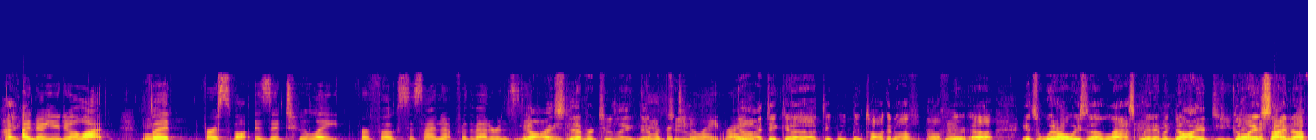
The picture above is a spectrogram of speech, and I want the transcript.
hi. I know you do a lot, mm. but first of all, is it too late for folks to sign up for the Veterans Day no, Parade? it's never too late. Never, never too, too late, right? No, I think uh, I think we've been talking off mm -hmm. off air. Uh, it's we're always the last minute, but no, it, you go and sign up.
